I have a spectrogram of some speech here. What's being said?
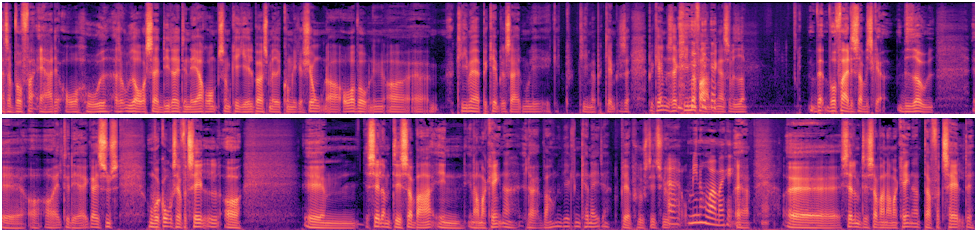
Altså, hvorfor er det overhovedet? Altså, udover satellitter i det nære rum, som kan hjælpe os med kommunikation og overvågning og øh, klimabekæmpelse og alt muligt. Ikke klimabekæmpelse. Bekæmpelse af klimaforandringer osv. Hvorfor er det så, vi skal videre ud? Øh, og, og alt det der. Ikke? Og jeg synes, hun var god til at fortælle, og Øhm, selvom det så var en, en amerikaner, eller var hun virkelig en kanadier? Nu bliver jeg pludselig i tvivl. Ja, min hun var amerikaner. Ja. Ja. Øh, selvom det så var en amerikaner, der fortalte,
